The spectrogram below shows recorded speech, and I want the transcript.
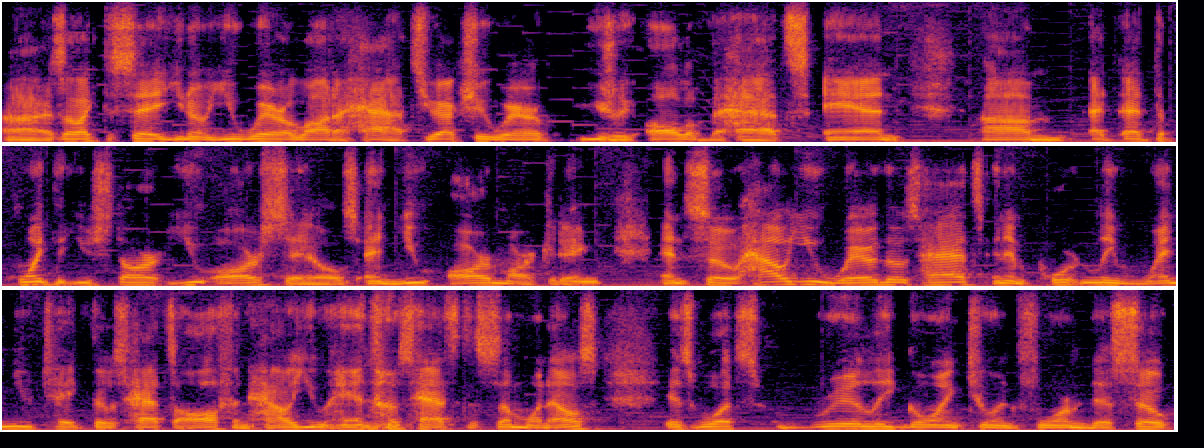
uh, as I like to say, you know, you wear a lot of hats. You actually wear usually all of the hats. And um, at, at the point that you start, you are sales and you are marketing. And so how you wear those hats and importantly, when you take those hats off and how you hand those hats to someone else is what's really going to inform this. So,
